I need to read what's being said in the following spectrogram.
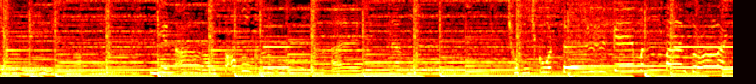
ចឹងនេះស្ងប់មានអារម្មណ៍សោកខ្លួនឈួតទៅគេមិនបានស្រឡាញ់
